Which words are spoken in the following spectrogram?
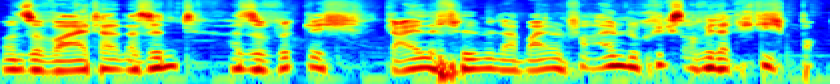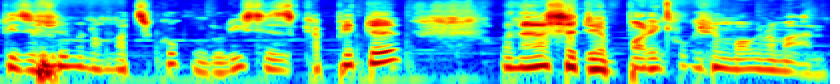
und so weiter. Da sind also wirklich geile Filme dabei und vor allem du kriegst auch wieder richtig Bock, diese Filme nochmal zu gucken. Du liest dieses Kapitel und dann hast du dir, boah, den gucke ich mir morgen nochmal an.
